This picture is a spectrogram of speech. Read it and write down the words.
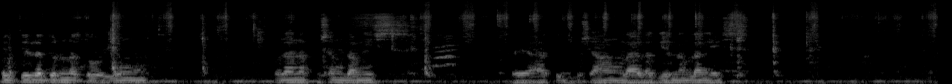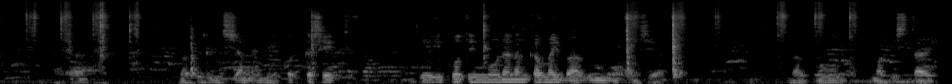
ventilador na to yung wala na po siyang langis. Kaya atin po siyang lalagyan ng langis. Para mabilis siyang umikot kasi iikutin muna ng kamay bago mo siya bago mag-start.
